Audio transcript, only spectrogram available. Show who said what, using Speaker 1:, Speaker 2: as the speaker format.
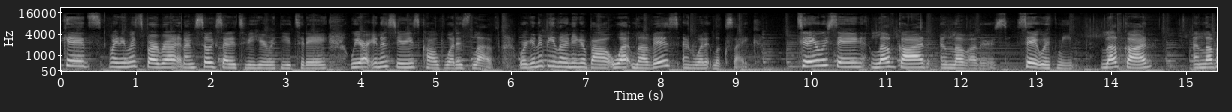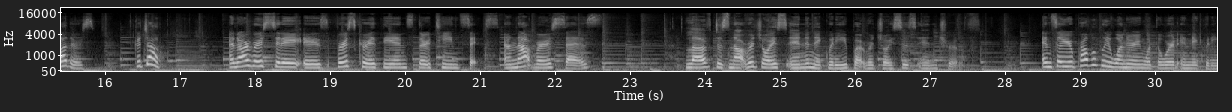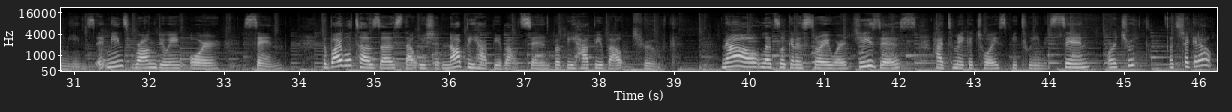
Speaker 1: kids, my name is Barbara and I'm so excited to be here with you today. We are in a series called What is Love? We're going to be learning about what love is and what it looks like. Today we're saying love God and love others. Say it with me. Love God and love others. Good job. And our verse today is 1 Corinthians 13, 6. And that verse says, Love does not rejoice in iniquity, but rejoices in truth. And so you're probably wondering what the word iniquity means. It means wrongdoing or sin. The Bible tells us that we should not be happy about sin, but be happy about truth. Now, let's look at a story where Jesus had to make a choice between sin or truth. Let's check it out.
